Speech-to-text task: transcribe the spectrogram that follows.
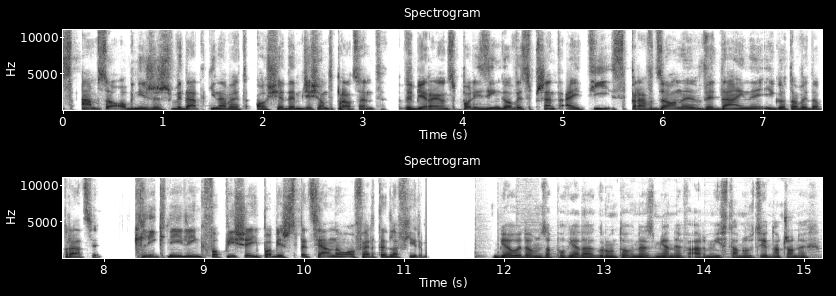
Z AMSO obniżysz wydatki nawet o 70%, wybierając polizingowy sprzęt IT sprawdzony, wydajny i gotowy do pracy. Kliknij link w opisie i pobierz specjalną ofertę dla firmy. Biały Dom zapowiada gruntowne zmiany w armii Stanów Zjednoczonych.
